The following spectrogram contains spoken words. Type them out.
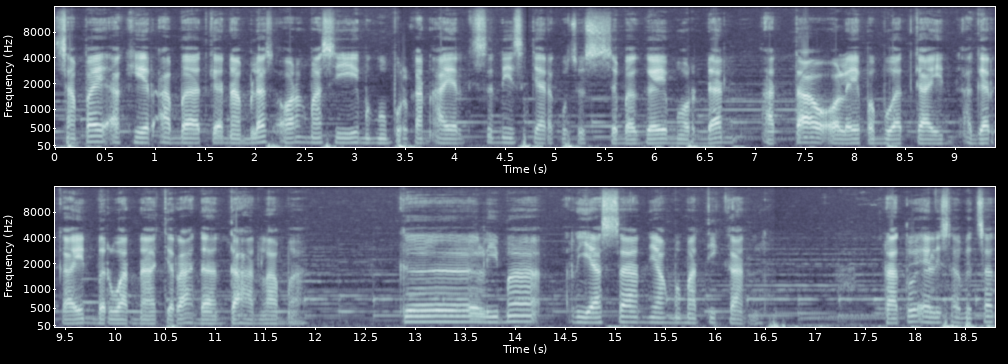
Sampai akhir abad ke-16 orang masih mengumpulkan air seni secara khusus sebagai mordan atau oleh pembuat kain agar kain berwarna cerah dan tahan lama. Kelima, riasan yang mematikan. Ratu Elizabeth I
